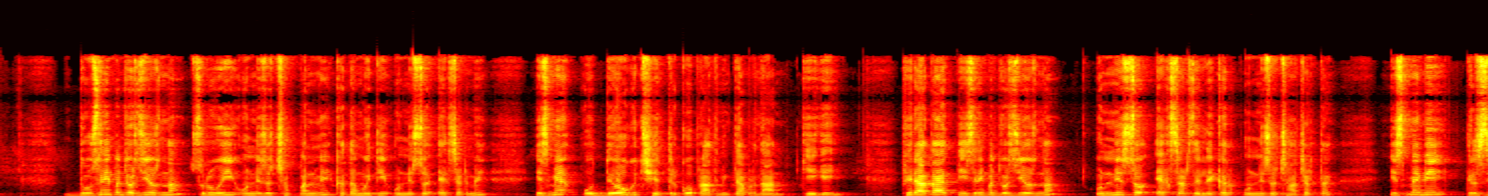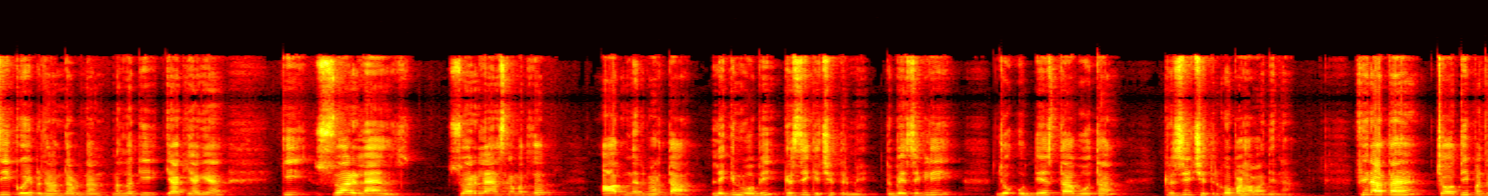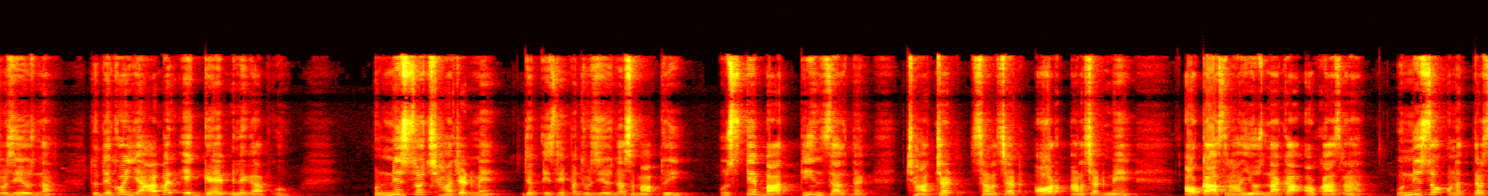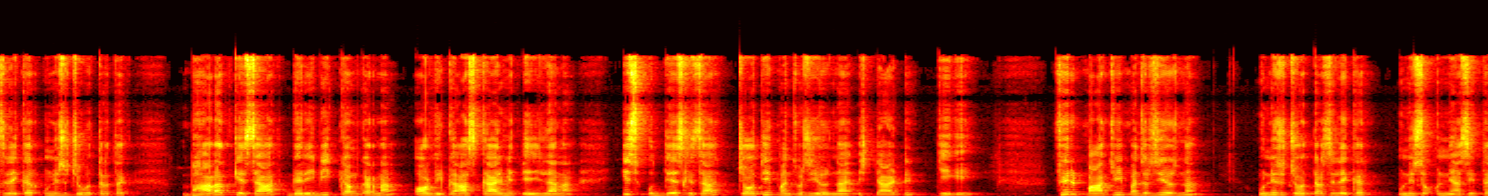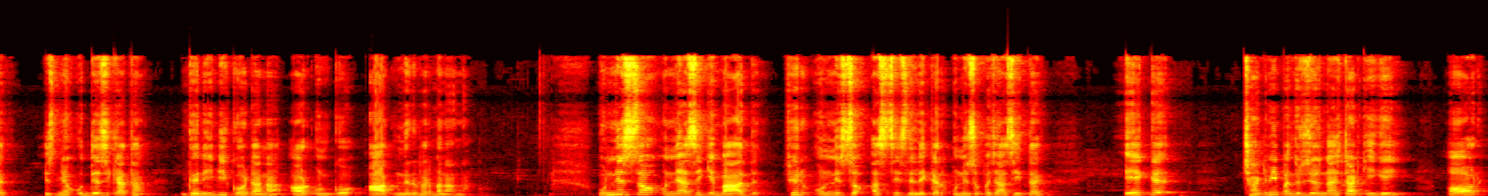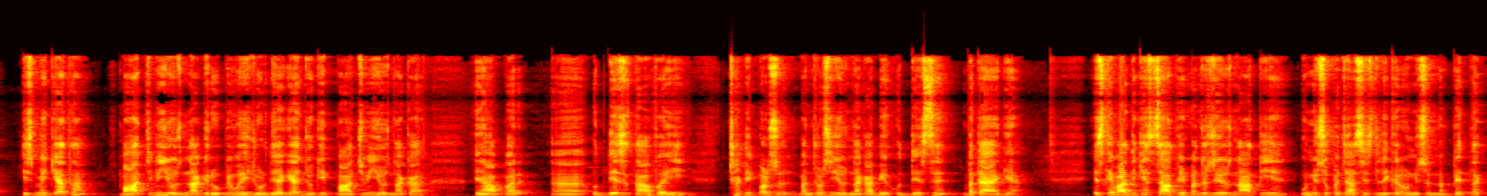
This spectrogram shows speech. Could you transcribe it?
दूसरी पंचवर्षीय योजना शुरू हुई उन्नीस सौ छप्पन में, खत्म हुई थी 1961 में। इसमें उद्योग क्षेत्र को प्राथमिकता प्रदान की गई। फिर आता है तीसरी पंचवर्षीय योजना 1961 से लेकर उन्नीस तक। इसमें भी कृषि को ही प्रधानता प्रदान मतलब कि क्या किया गया कि स्व रिलायंस स्व रिलायंस का मतलब आत्मनिर्भरता, लेकिन वो भी कृषि के क्षेत्र में। तो बेसिकली जो उद्देश्य था वो था कृषि क्षेत्र को बढ़ावा देना। फिर आता है चौथी पंचवर्षीय योजना। तो देखो, यहाँ पर एक गैप मिलेगा आपको। उन्नीस में जब तीसरी पंचवर्षीय योजना समाप्त हुई, उसके बाद तीन साल तक छाछठ, सड़सठ और अड़सठ में अवकाश रहा। योजना का अवकाश रहा। उन्नीस सौ उनहत्तर से लेकर उन्नीस सौ चौहत्तर तक भारत के साथ गरीबी कम करना और विकास कार्य में तेज़ी लाना, इस उद्देश्य के साथ चौथी पंचवर्षीय योजना स्टार्ट की गई। फिर पांचवी पंचवर्षीय योजना, उन्नीस सौ चौहत्तर से लेकर उन्नीस तक। इसमें उद्देश्य क्या था? गरीबी को हटाना और उनको आत्मनिर्भर बनाना। उन्नीस के बाद फिर 1980 से लेकर उन्नीस सौ पचासी तक एक छठवीं पंचवर्षीय योजना स्टार्ट की गई और इसमें क्या था? पांचवी योजना के रूप में वही जोड़ दिया गया, जो कि पांचवी योजना का यहाँ पर उद्देश्य था। वही छठी पंचवर्षीय योजना का भी उद्देश्य बताया गया। इसके बाद देखिए, सातवीं पंचवर्षीय योजना आती है, उन्नीस सौ पचासी से लेकर 1990 तक।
